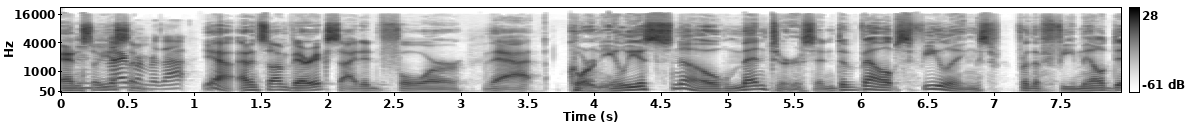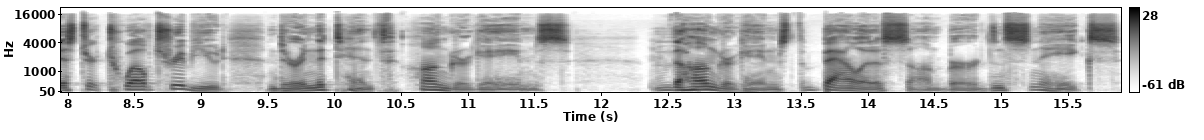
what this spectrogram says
And so, Mhm, yes, I I'm- remember that. Yeah, and so I'm very excited for that. Coriolanus Snow mentors and develops feelings for the female District 12 tribute during the 10th Hunger Games. The Hunger Games, the Ballad of Songbirds and Snakes.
